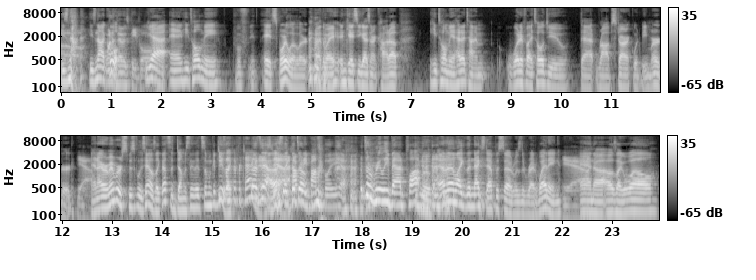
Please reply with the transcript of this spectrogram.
me, he's not, he's not one cool. of those people. Yeah, and he told me, hey, spoiler alert, by the way, in case you guys aren't caught up. He told me ahead of time, what if I told you that Robb Stark would be murdered? Yeah. And I remember specifically saying, I was like, that's the dumbest thing that someone could do. he's like, the protagonist. That's, yeah, that's like that's How a possibly. Yeah, It's a really bad plot move. and then like the next episode was the Red Wedding. Yeah. And uh, I was like, well,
